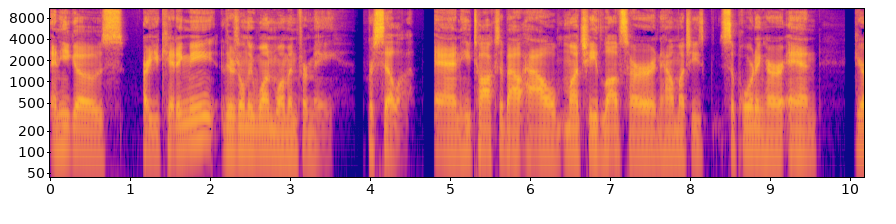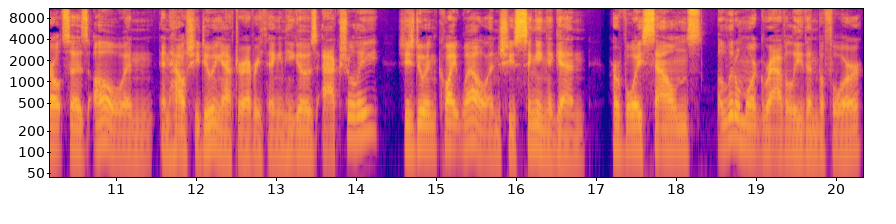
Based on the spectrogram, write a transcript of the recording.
And he goes, "Are you kidding me? There's only one woman for me, Priscilla." And he talks about how much he loves her and how much he's supporting her, and Geralt says, "Oh, and and how's she doing after everything?" And he goes, "Actually, she's doing quite well, and she's singing again. Her voice sounds a little more gravelly than before.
